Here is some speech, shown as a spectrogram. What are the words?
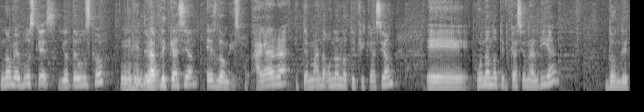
no, me busques, yo te busco. la aplicación es lo mismo. Agarra y te manda una notificación, eh, una notificación al día, donde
